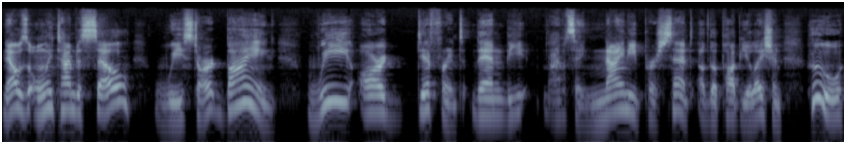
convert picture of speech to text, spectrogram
now is the only time to sell, we start buying. We are different than the, I would say, 90% of the population who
